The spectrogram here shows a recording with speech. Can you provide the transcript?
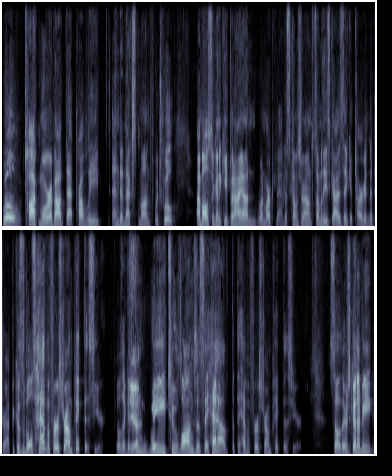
we'll talk more about that probably end of next month. Which will I'm also going to keep an eye on when March Madness comes around. Some of these guys they could target in the draft because the Bulls have a first round pick this year. Feels like it's Yeah. been way too long since they have, but they have a first round pick this year. So there's going to be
